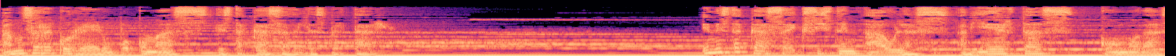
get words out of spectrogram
Vamos a recorrer un poco más esta casa del despertar. En esta casa existen aulas abiertas, cómodas,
